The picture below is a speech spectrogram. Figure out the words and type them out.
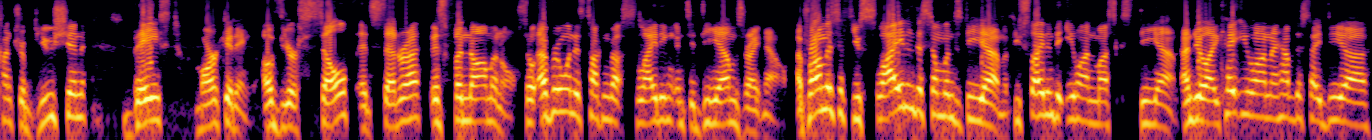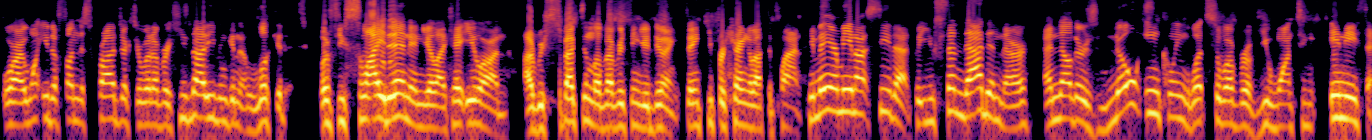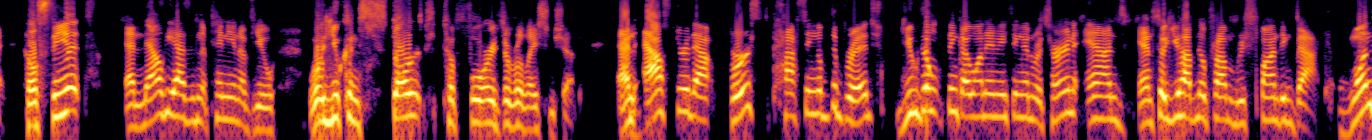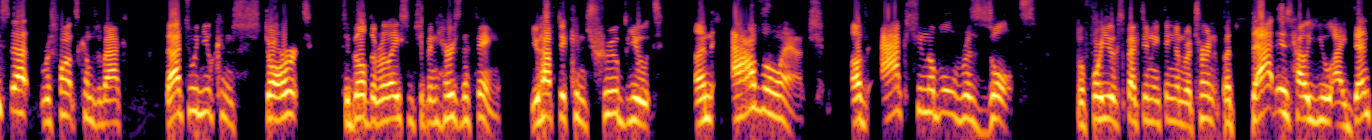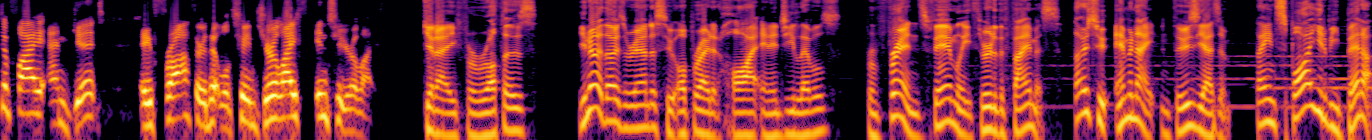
contribution based marketing of yourself, etc., is phenomenal. So everyone is talking about sliding into DMs right now. I promise if you slide into someone's DM, if you slide into Elon Musk's DM and you're like, hey Elon, I have this idea or I want you to fund this project or whatever, he's not even gonna look at it. But if you slide in and you're like, hey Elon, I respect and love everything you're doing. Thank you for caring about the planet. He may or may not see that, but you send that in there and now there's no inkling whatsoever of you wanting anything. He'll see it and now he has an opinion of you where you can start to forge a relationship. And after that first passing of the bridge, you don't think I want anything in return. And, and so you have no problem responding back. Once that response comes back, that's when you can start to build the relationship. And here's the thing you have to contribute an avalanche of actionable results before you expect anything in return. But that is how you identify and get a frother that will change your life into your life. G'day, frothers. You know those around us who operate at high energy levels? From friends, family, through to the famous. Those who emanate enthusiasm. They inspire you to be better.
